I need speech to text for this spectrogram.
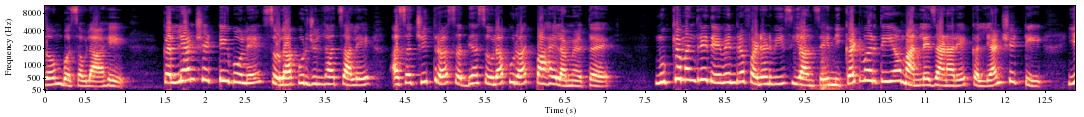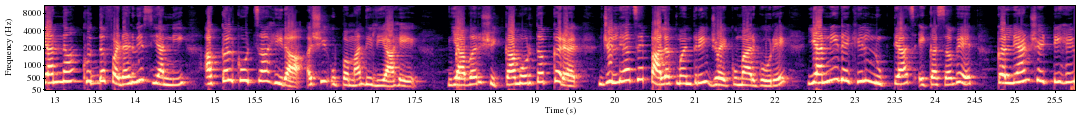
जम बसवला आहे. कल्याण शेट्टी बोले सोलापूर जिल्हा चाले असं चित्र सध्या सोलापुरात पाहायला मिळतंय. मुख्यमंत्री देवेंद्र फडणवीस यांचे निकटवर्तीय मानले जाणारे कल्याण शेट्टी यांना खुद्द फडणवीस यांनी अक्कलकोटचा हिरा अशी उपमा दिली आहे. यावर शिक्कामोर्तब करत जिल्ह्याचे पालकमंत्री जयकुमार गोरे यांनी देखील नुकत्याच एका सभेत कल्याण शेट्टी हे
